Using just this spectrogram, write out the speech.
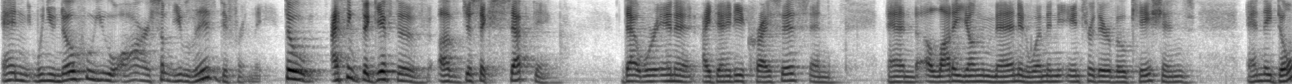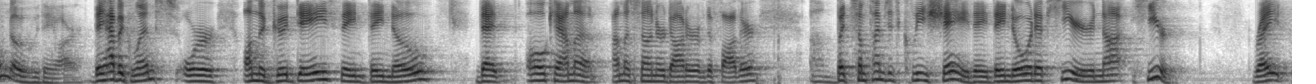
And when you know who you are, something you live differently. So I think the gift of of just accepting that we're in an identity crisis and and a lot of young men and women enter their vocations and they don't know who they are. They have a glimpse, or on the good days, they, they know that, oh, okay, I'm a, I'm a son or daughter of the Father. Um, but sometimes it's cliche. They, they know it up here, not here, right?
